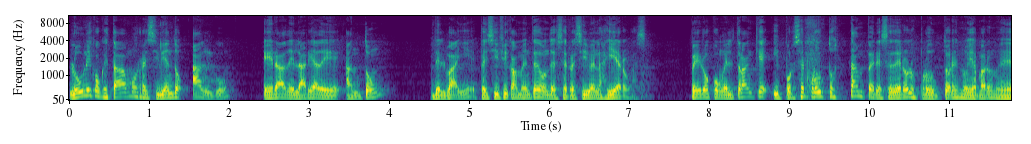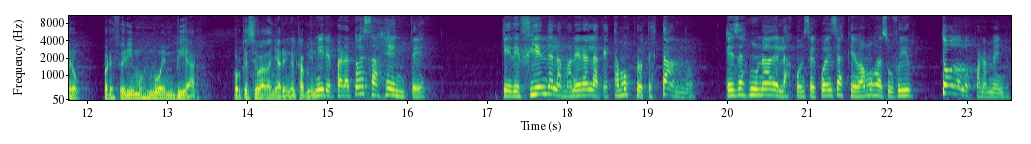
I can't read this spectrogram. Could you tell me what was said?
Lo único que estábamos recibiendo algo era del área de Antón, del Valle, específicamente donde se reciben las hierbas. Pero con el tranque y por ser productos tan perecederos, los productores nos llamaron y nos dijeron, preferimos no enviar, porque se va a dañar en el camino. Mire, para toda esa gente que defiende la manera en la que estamos protestando, esa es una de las consecuencias que vamos a sufrir todos los panameños.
